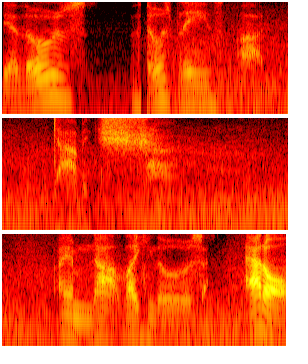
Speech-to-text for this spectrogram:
Yeah, those those blades are garbage. I am not liking those at all.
